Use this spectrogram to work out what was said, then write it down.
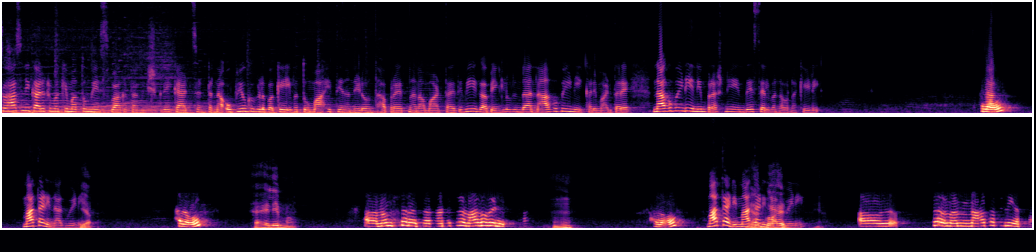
ಸುಹಾಸಿನಿ ಕಾರ್ಯಕ್ರಮಕ್ಕೆ ಮತ್ತೊಮ್ಮೆ ಸ್ವಾಗತ ವೀಕ್ಷಕರೇ. ಕ್ಯಾಡ್ ಸೆಂಟರ್ನ ಉಪಯೋಗಗಳ ಬಗ್ಗೆ ಇವತ್ತು ಮಾಹಿತಿಯನ್ನು ನೀಡುವಂತಹ ಪ್ರಯತ್ನ ನಾವು ಮಾಡ್ತಾ ಇದ್ದೀವಿ. ಈಗ ಬೆಂಗಳೂರಿಂದ ನಾಗವೇಣಿ ಕರೆ ಮಾಡಿದ್ದಾರೆ. ನಾಗವೇಣಿ ನಿಮ್ಮ ಪ್ರಶ್ನೆ ಎಂದೇ ಸೆಲ್ವನ್ ಅವ್ರನ್ನ ಕೇಳಿ. ಹಲೋ ಮಾತಾಡಿ ನಾಗವೇಣಿ. ಯಾ ಹಲೋ ಹೇಳಿ ಅಮ್ಮ. ನಮಸ್ಕಾರ ಸರ್. ನನ್ನ ಹೆಸರು ನಾಗವೇಣಿ ಹಲೋ ಮಾತಾಡಿ ಮಾತಾಡಿ ನಾಗವೇಣಿ. ಸರ್ ನನ್ನ ನಾಗವೇಣಿ ಅಂತ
